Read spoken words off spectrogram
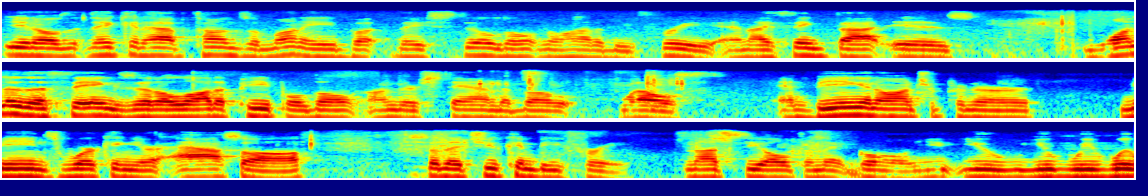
you know they could have tons of money but they still don't know how to be free. And i think that is one of the things that a lot of people don't understand about wealth. And being an entrepreneur means working your ass off so that you can be free. And that's the ultimate goal. You you, you we, we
